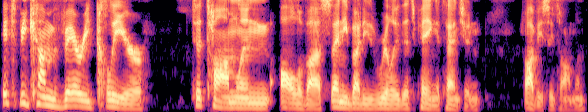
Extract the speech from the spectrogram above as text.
it's become very clear to Tomlin, all of us, anybody really that's paying attention, obviously Tomlin,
